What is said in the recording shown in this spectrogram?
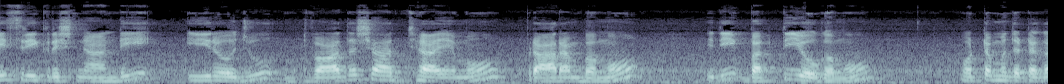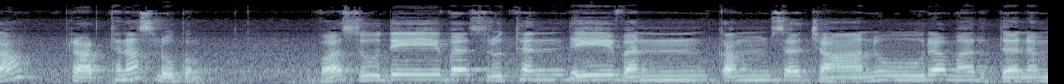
జై శ్రీకృష్ణ అండి. ఈరోజు ద్వాదశాధ్యాయము ప్రారంభము. ఇది భక్తి యోగము. మొట్టమొదటగా ప్రార్థనా శ్లోకం. వసుదేవ శృతం దేవన్ కంస చానూరమర్దనం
